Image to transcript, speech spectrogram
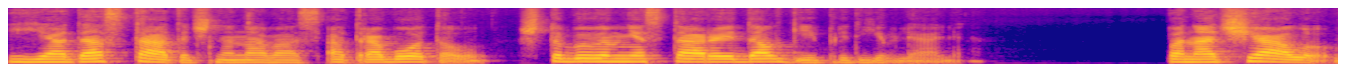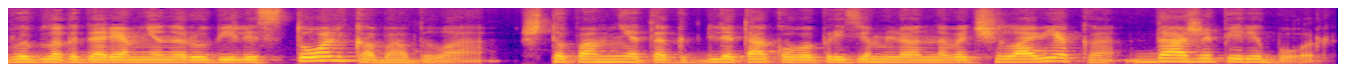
Я достаточно на вас отработал, чтобы вы мне старые долги предъявляли. Поначалу вы благодаря мне нарубили столько бабла, что по мне так для такого приземленного человека даже перебор.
